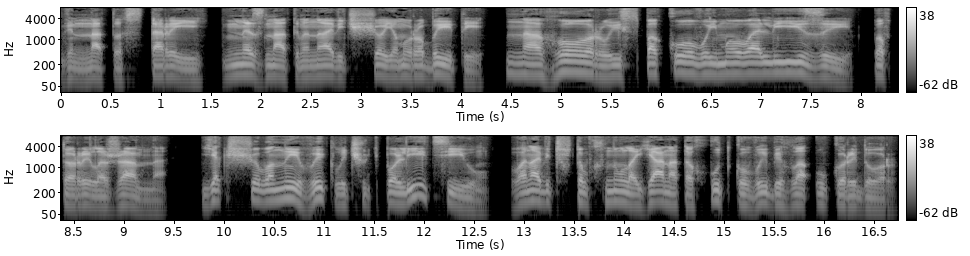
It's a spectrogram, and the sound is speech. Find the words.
Він надто старий, не знатиме навіть, що йому робити. Нагору і спаковуймо валізи повторила Жанна. Якщо вони викличуть поліцію. Вона відштовхнула Яна та хутко вибігла у коридор.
